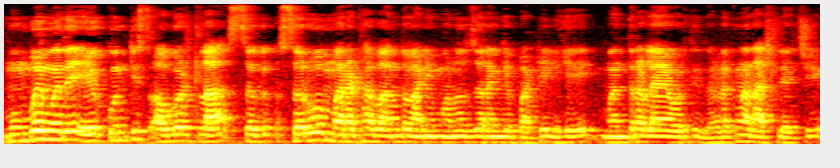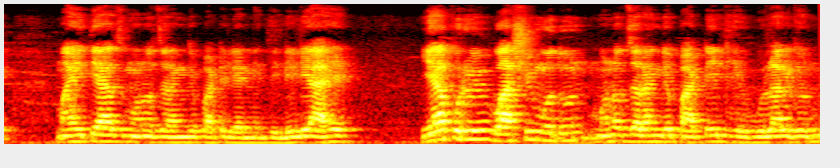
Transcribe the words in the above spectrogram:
मुंबईमध्ये एकोणतीस ऑगस्टला सग- सर्व मराठा बांधव आणि मनोज जरांगे पाटील हे मंत्रालयावरती धडकणार असल्याची माहिती आज मनोज जरांगे पाटील यांनी दिलेली आहे. यापूर्वी वाशीमधून मनोज जरांगे पाटील हे गुलाल घेऊन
